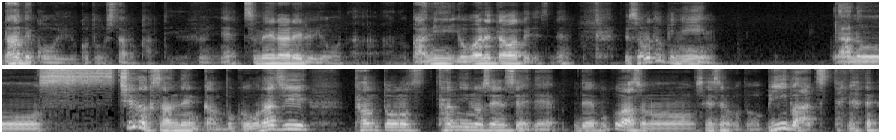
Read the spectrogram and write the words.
なんでこういうことをしたのかっていうふうにね詰められるような場に呼ばれたわけですね。でその時にあの中学3年間僕同じ担当の担任の先生でで僕はその先生のことをビーバーっつってね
